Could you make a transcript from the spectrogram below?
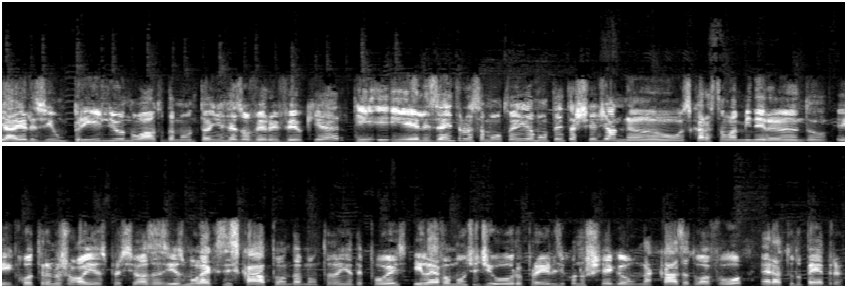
E aí eles viam um brilho no alto da montanha e resolveram ver o que era. E, e eles entram nessa montanha e a montanha tá cheia de anão, os caras estão lá minerando e encontrando joias preciosas e os moleques escapam da montanha depois e levam um monte de ouro pra eles e quando chegam na casa do avô, era tudo pedra.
